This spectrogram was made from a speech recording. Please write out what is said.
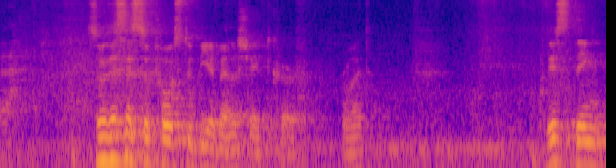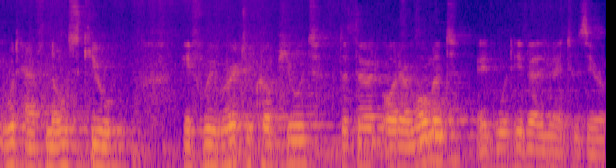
Ah. So this is supposed to be a bell-shaped curve, right? This thing would have no skew. If we were to compute the third order moment, it would evaluate to zero.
